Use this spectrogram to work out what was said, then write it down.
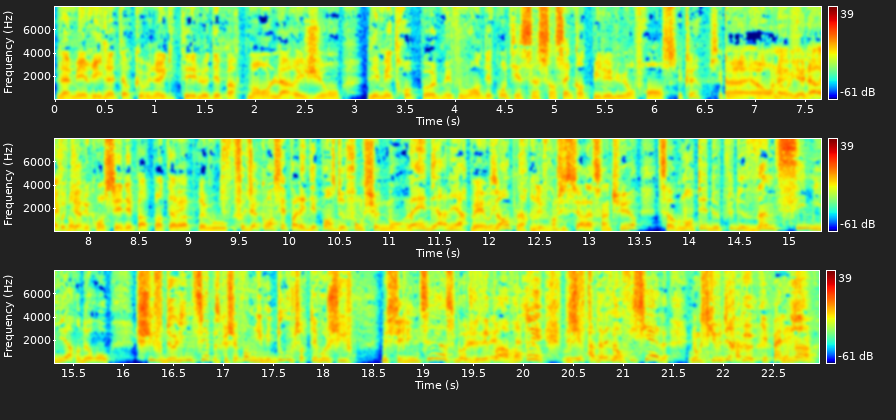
La mairie, l'intercommunalité, le département, la région, les métropoles. Mais vous vous rendez compte, il y a 550 000 élus en France. C'est clair. on Non, a fait a- la réforme du conseil départemental après vous. Il faut déjà commencer par les dépenses de fonctionnement. L'année dernière, par exemple, alors que les franchisseurs la ceinture, ça a augmenté de plus de 26 milliards d'euros. Chiffre de l'INSEE, parce que chaque fois on me dit mais d'où vous sortez vos chiffres? Mais c'est l'INSEE, hein, c'est pas, je les ai pas inventés. Des chiffres tout à fait officiels. Donc ce qui veut dire que on a,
